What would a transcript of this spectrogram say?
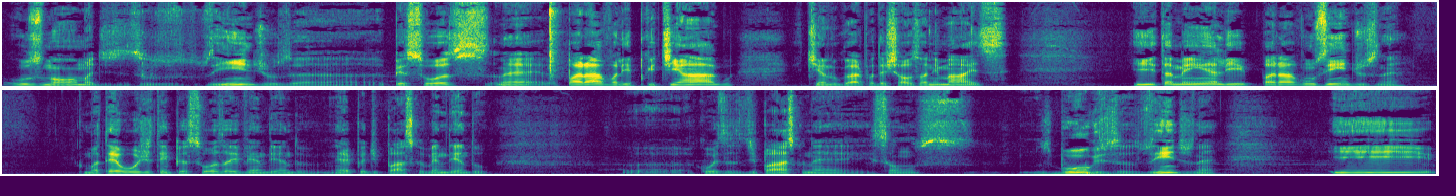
os nômades, os índios, uh, pessoas, né, paravam ali porque tinha água, tinha lugar para deixar os animais. E também ali paravam os índios, né? Como até hoje tem pessoas aí vendendo, na época de Páscoa, vendendo uh, coisas de Páscoa, né? E são os, os bugres, os índios, né? E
